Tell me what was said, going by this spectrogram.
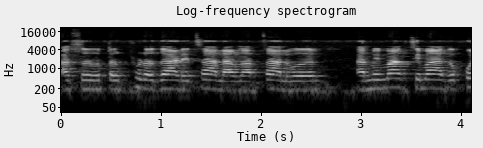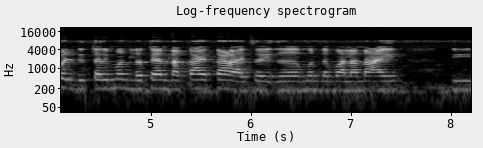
असं तर पुढं गाडी चालवणार चालवल. आणि मी मागची मागं पडली तरी म्हणलं त्यांना काय काढायचं आहे गं? म्हणलं मला नाही ती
